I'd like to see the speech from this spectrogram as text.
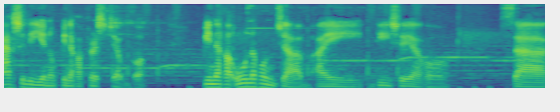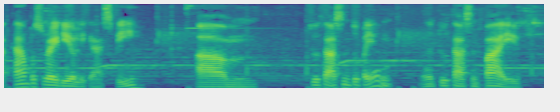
Actually, yun ang pinaka-first job ko. Pinakauna kong job ay DJ ako sa Campus Radio Legazpi. Um, 2002 pa yun. 2005.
